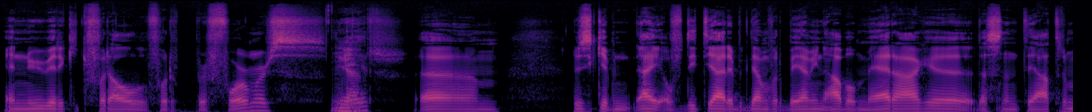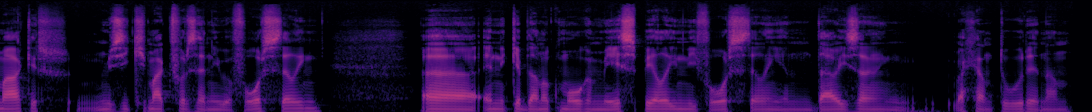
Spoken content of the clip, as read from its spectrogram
en nu werk ik vooral voor performers Ja. meer. Ehm, dus ik heb, of dit jaar heb ik dan voor Benjamin Abel Meijragen, dat is een theatermaker, muziek gemaakt voor zijn nieuwe voorstelling. Eh, en ik heb dan ook mogen meespelen in die voorstelling. En dat is dan wat gaan toeren. En dan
